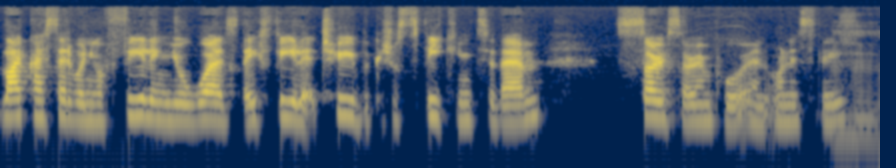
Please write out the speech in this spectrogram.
like I said, when you're feeling your words, they feel it too because you're speaking to them. So, so important, honestly. Mm-hmm.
